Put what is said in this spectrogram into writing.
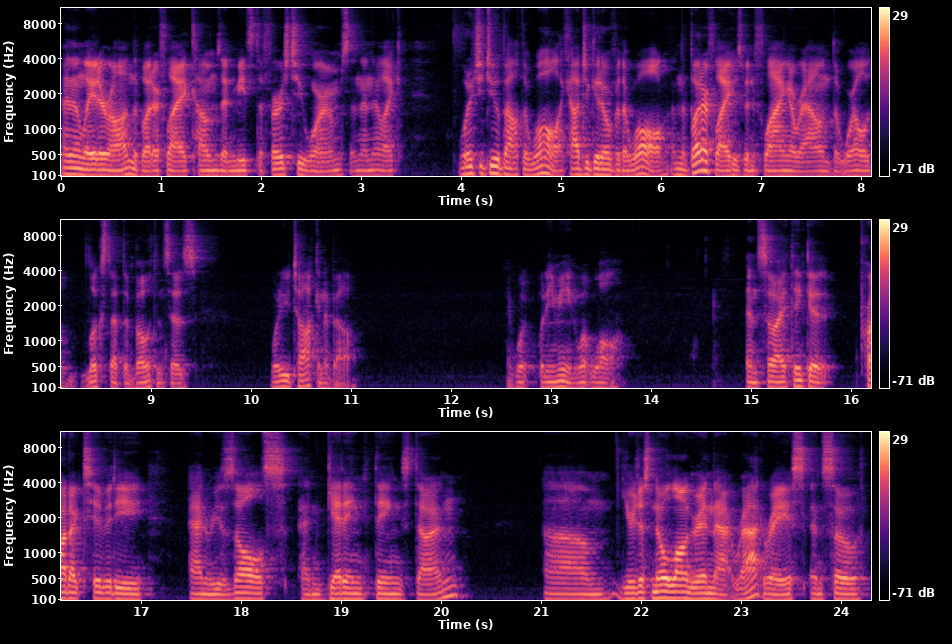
And then later on, the butterfly comes and meets the first two worms. And then they're like, What did you do about the wall? Like, how'd you get over the wall? And the butterfly, who's been flying around the world, looks at them both and says, What are you talking about? Like, what, what do you mean? What wall? And so I think it, productivity and results and getting things done um, you're just no longer in that rat race. And so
